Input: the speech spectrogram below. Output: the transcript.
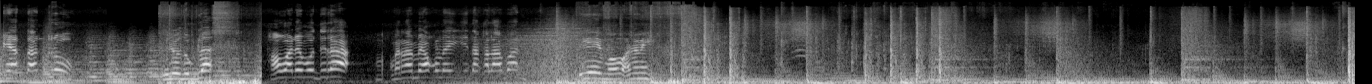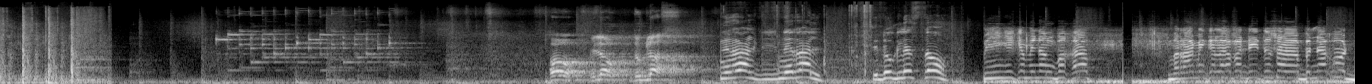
Kaya Tandro, Hello, Douglas. hawa na mo dira. Marami ako nakikita kalaban. Sige, mawa na mi. Oh, hello, Douglas. General, General, si Douglas to. Humingi kami ng backup. Maraming kalaban dito sa Banakod.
